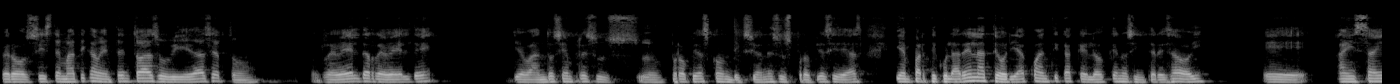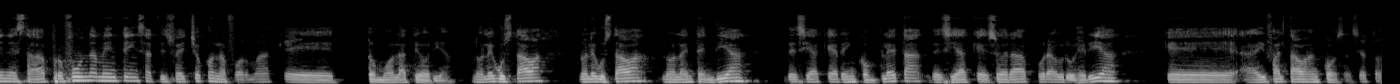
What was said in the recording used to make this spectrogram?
pero sistemáticamente en toda su vida, ¿cierto? Rebelde, rebelde, llevando siempre sus propias convicciones, sus propias ideas, y en particular en la teoría cuántica, que es lo que nos interesa hoy, eh, Einstein estaba profundamente insatisfecho con la forma que tomó la teoría. No le gustaba, no le gustaba, no la entendía, decía que era incompleta, decía que eso era pura brujería, que ahí faltaban cosas, ¿cierto?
